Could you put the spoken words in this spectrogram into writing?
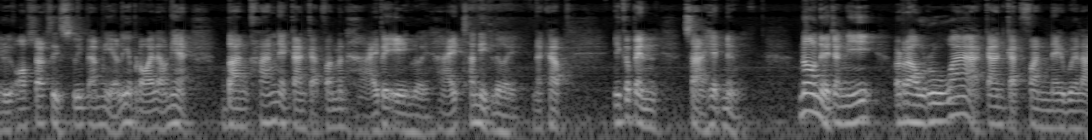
หรือ obstructive sleep apnea เรียบร้อยแล้วเนี่ยบางครั้งเนี่ยการกัดฟันมันหายไปเองเลย หายสนิทเลยนะครับ นี่ก็เป็นสาเหตุหนึ่ง นอกเหนือจากนี้เรารู้ว่าการกัดฟันในเวลา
